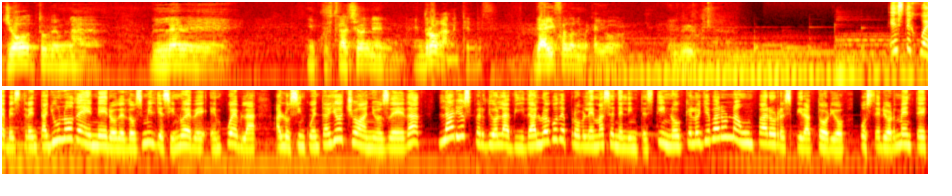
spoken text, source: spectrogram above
Yo tuve una leve incrustación en, en droga, ¿me entiendes? De ahí fue donde me cayó el virus. Este jueves 31 de enero de 2019 en Puebla, a los 58 años de edad, Larios perdió la vida luego de problemas en el intestino que lo llevaron a un paro respiratorio. Posteriormente,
